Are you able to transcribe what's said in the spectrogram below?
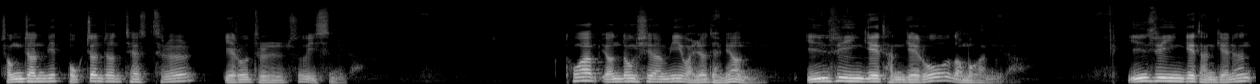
정전 및 복전전 테스트를 예로 들 수 있습니다. 통합 연동 시험이 완료되면 인수인계 단계로 넘어갑니다. 인수인계 단계는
